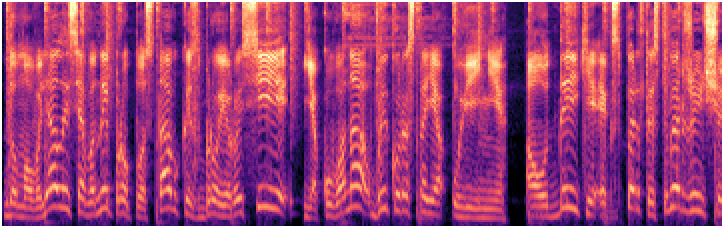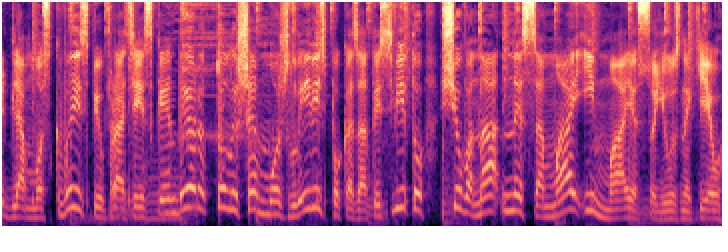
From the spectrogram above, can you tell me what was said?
домовлялися вони про поставки зброї Росії, яку вона використає у війні. А от деякі експерти стверджують, що для Москви співпраця із КНДР то лише можливість показати світу, що вона не сама і має союзників.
